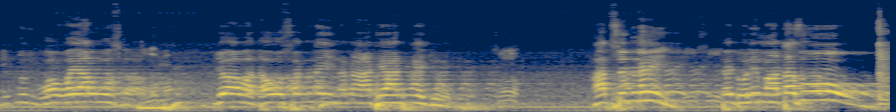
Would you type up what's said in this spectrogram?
નિકુંજ હોય આલવો છે. લ્યો આ વધાવો સક નહીં? નકર આઠે આઠ કહેજો. હાથ સક નહીં? તે ડોલી માતા શું?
